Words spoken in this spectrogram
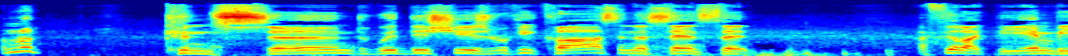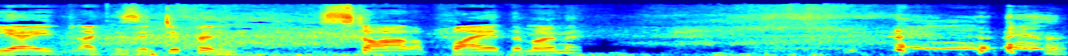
I'm not concerned with this year's rookie class in the sense that I feel like the NBA, like there's a different style of play at the moment.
